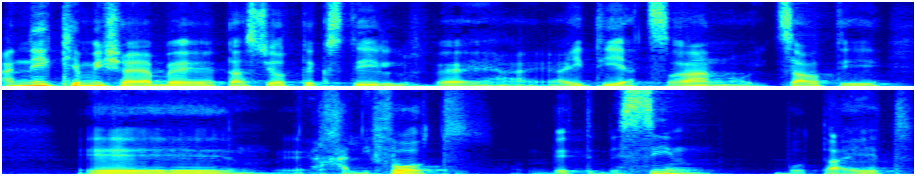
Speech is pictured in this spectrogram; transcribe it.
ואני, כמי שהיה בתעשיות טקסטיל, והייתי יצרן או ייצרתי אה, חליפות בסין באותה עת,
